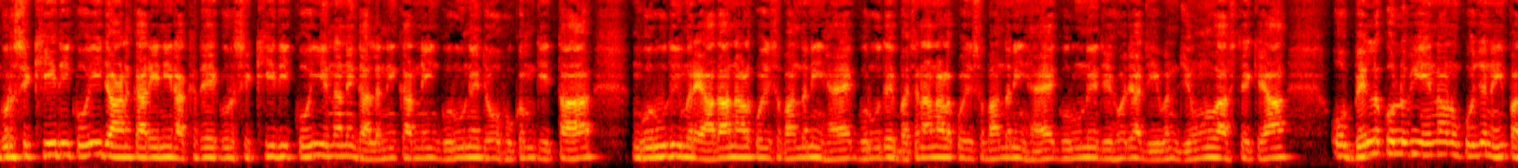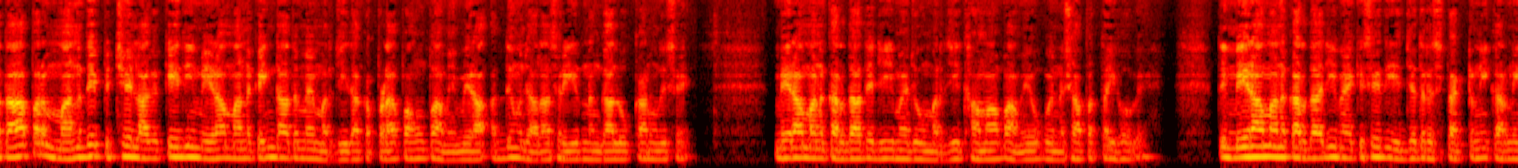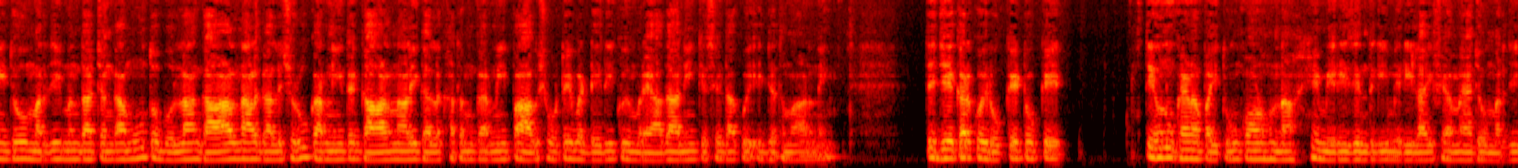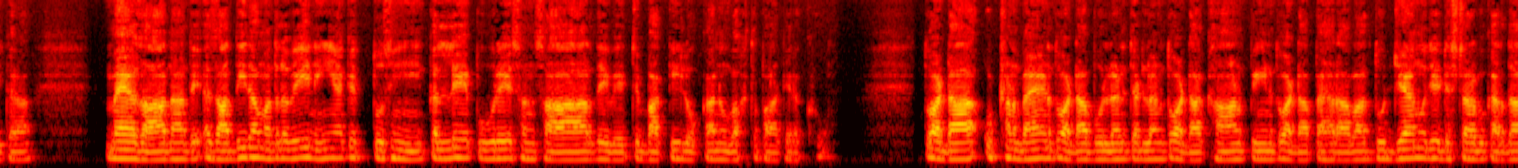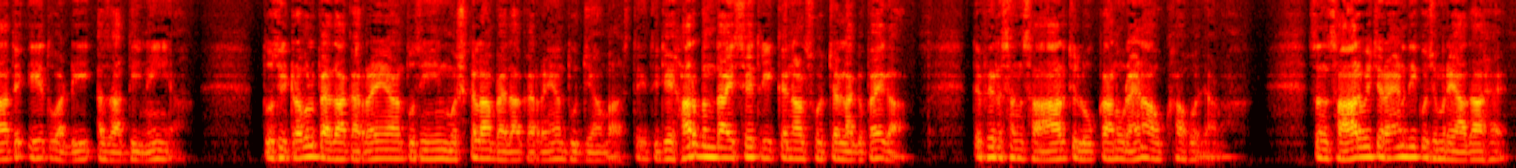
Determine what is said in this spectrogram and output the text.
ਗੁਰਸਿੱਖੀ ਦੀ ਕੋਈ ਜਾਣਕਾਰੀ ਨਹੀਂ ਰੱਖਦੇ, ਗੁਰਸਿੱਖੀ ਦੀ ਕੋਈ ਇਹਨਾਂ ਨੇ ਗੱਲ ਨਹੀਂ ਕਰਨੀ, ਗੁਰੂ ਨੇ ਜੋ ਹੁਕਮ ਕੀਤਾ, ਗੁਰੂ ਦੀ ਮਰਿਆਦਾ ਨਾਲ ਕੋਈ ਸਬੰਧ ਨਹੀਂ ਹੈ, ਗੁਰੂ ਦੇ ਬਚਨਾਂ ਨਾਲ ਕੋਈ ਸਬੰਧ ਨਹੀਂ ਹੈ, ਗੁਰੂ ਨੇ ਜਿਹੋ ਜਿਹਾ ਜੀਵਨ ਜਿਉਣ ਵਾਸਤੇ ਕਿਹਾ ਉਹ ਬਿਲਕੁਲ ਵੀ ਇਹਨਾਂ ਨੂੰ ਕੁਝ ਨਹੀਂ ਪਤਾ, ਪਰ ਮਨ ਦੇ ਪਿੱਛੇ ਲੱਗ ਕੇ ਜੀ ਮੇਰਾ ਮਨ ਕਹਿੰਦਾ ਤੇ ਮੈਂ ਮਰਜ਼ੀ ਦਾ ਕੱਪੜਾ ਪਾਉਂ, ਭਾਵੇਂ ਮੇਰਾ ਅੱਧਿਓਂ ਜ਼ਿਆਦਾ ਸਰੀਰ ਨੰਗਾ ਲੋਕਾਂ ਨੂੰ ਦਿਸੇ। ਮੇਰਾ ਮਨ ਕਰਦਾ ਤੇ ਜੀ ਮੈਂ ਜੋ ਮਰਜ਼ੀ ਖਾਵਾਂ, ਭਾਵੇਂ ਉਹ ਕੋਈ ਨਸ਼ਾ ਪੱਤਾ ਹੀ ਹੋਵੇ। ਤੇ ਮੇਰਾ ਮਨ ਕਰਦਾ ਜੀ ਮੈਂ ਕਿਸੇ ਦੀ ਇੱਜ਼ਤ ਰਿਸਪੈਕਟ ਨਹੀਂ ਕਰਨੀ, ਜੋ ਮਰਜ਼ੀ ਬੰਦਾ ਚੰਗਾ ਮੂੰਹ ਤੋਂ ਬੋਲਾਂ, ਗਾਲ ਨਾਲ ਗੱਲ ਸ਼ੁਰੂ ਕਰਨੀ ਤੇ ਗਾਲ ਨਾਲ ਹੀ ਗੱਲ ਖਤਮ ਕਰਨੀ, ਭਾਵ ਛੋਟੇ ਵੱਡੇ ਦੀ ਕੋਈ ਮਰਿਆਦਾ ਨਹੀਂ, ਕਿਸੇ ਦਾ ਕੋਈ ਇੱਜ਼ਤ ਮਾਣ ਨਹੀਂ। ਤੇ ਜੇਕਰ ਕੋਈ ਰੋਕੇ ਟੋਕੇ ਤੇ ਉਹਨੂੰ ਕਹਿਣਾ, ਭਾਈ ਤੂੰ ਕੌਣ ਹੁੰਨਾ? ਇਹ ਮੇਰੀ ਜ਼ਿੰਦਗੀ, ਮੇਰੀ ਲਾਈਫ ਆ, ਮੈਂ ਜੋ ਮਰਜ਼ੀ ਕਰਾਂ। ਮੈਂ ਆਜ਼ਾਦ ਹਾਂ। ਤੇ ਆਜ਼ਾਦੀ ਦਾ ਮਤਲਬ ਇਹ ਨਹੀਂ ਹੈ ਕਿ ਤੁਸੀਂ ਇਕੱਲੇ ਪੂਰੇ ਸੰਸਾਰ ਦੇ ਵਿੱਚ ਬਾਕੀ ਲੋਕਾਂ ਨੂੰ ਵਕਤ ਪਾ ਕੇ ਰੱਖੋ। ਤੁਹਾਡਾ ਉੱਠਣ ਬਹਿਣ, ਤੁਹਾਡਾ ਬੋਲਣ ਚੱਲਣ, ਤੁਹਾਡਾ ਖਾਣ ਪੀਣ, ਤੁਹਾਡਾ ਪਹਿਰਾਵਾ ਦੂਜਿਆਂ ਨੂੰ ਜੇ ਡਿਸਟਰਬ ਕਰਦਾ ਤੇ ਇਹ ਤੁਹਾਡੀ ਆਜ਼ਾਦੀ ਨਹੀਂ ਆ। ਤੁਸੀਂ ਟਰਬਲ ਪੈਦਾ ਕਰ ਰਹੇ ਆ ਤੁਸੀਂ ਮੁਸ਼ਕਲਾਂ ਪੈਦਾ ਕਰ ਰਹੇ ਆ ਦੂਜਿਆਂ ਵਾਸਤੇ। ਤੇ ਜੇ ਹਰ ਬੰਦਾ ਇਸੇ ਤਰੀਕੇ ਨਾਲ ਸੋਚਣ ਲੱਗ ਪਏਗਾ ਤੇ ਫਿਰ ਸੰਸਾਰ 'ਚ ਲੋਕਾਂ ਨੂੰ ਰਹਿਣਾ ਔਖਾ ਹੋ ਜਾਣਾ। ਸੰਸਾਰ ਵਿੱਚ ਰਹਿਣ ਦੀ ਕੁਝ ਮਰਿਆਦਾ ਹੈ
